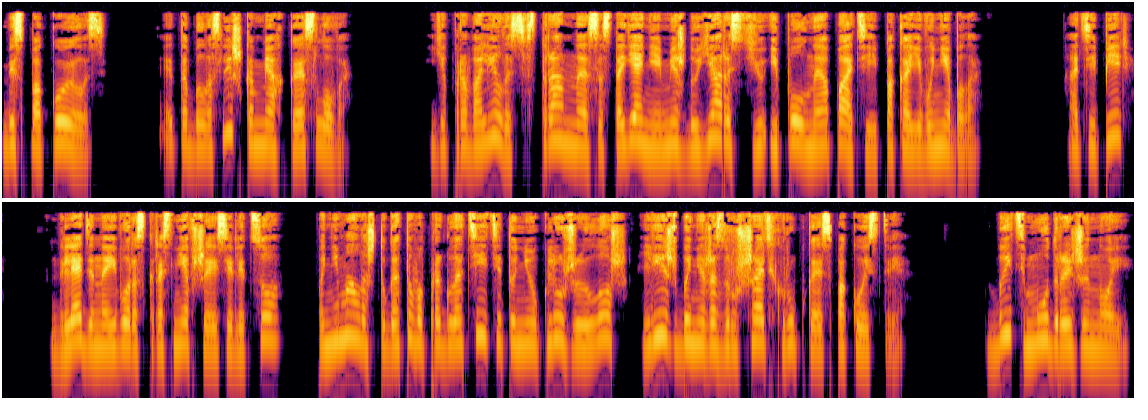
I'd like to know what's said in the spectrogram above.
Беспокоилась. Это было слишком мягкое слово. Я провалилась в странное состояние между яростью и полной апатией, пока его не было. А теперь, глядя на его раскрасневшееся лицо, понимала, что готова проглотить эту неуклюжую ложь, лишь бы не разрушать хрупкое спокойствие. Быть мудрой женой,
